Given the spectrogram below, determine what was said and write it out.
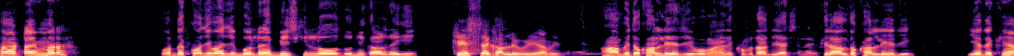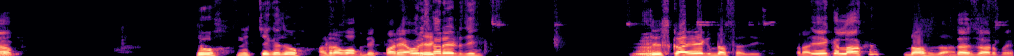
थर्ड टाइमर और देखो जी भाई जी बोल रहे हैं बीस किलो दूध निकाल देगी। खीस से खाली हुई है अभी। हाँ अभी तो खाली है जी वो मैंने देखो बता दिया। फ़िलहाल तो खाली है जी। ये देखें आप। जो नीचे के जो अडरा वो आप देख पा रहे हैं और इसका रेट जी? इसका एक दस है जी एक लाख? दस हज़ार। दस हज़ार रुपए।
